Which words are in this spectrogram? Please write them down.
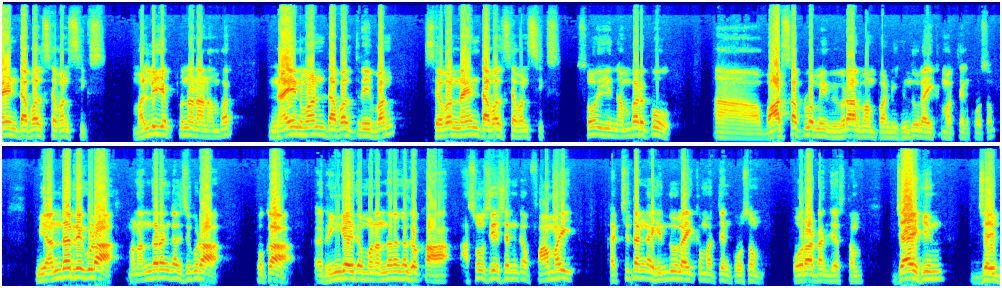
nine double seven six. మళ్ళీ చెప్తున్నా నా number nine one double three one seven nine double seven six. So ఈ నంబర్కు వాట్సాప్లో మీ వివరాలు పంపండి హిందువుల ఐకమత్యం కోసం. మీ అందరినీ కూడా మనందరం కలిసి కూడా ఒక రింగ్ అయితే మనందరం కలిసి ఒక అసోసియేషన్గా ఫామ్ అయి ఖచ్చితంగా హిందువుల ఐకమత్యం కోసం పోరాటం చేస్తాం. జై హింద్ జై భారత్.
